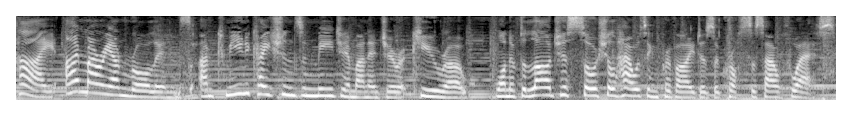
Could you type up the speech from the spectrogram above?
Hi, I'm Marianne Rawlins. I'm Communications and Media Manager at Curo, one of the largest social housing providers across the Southwest.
